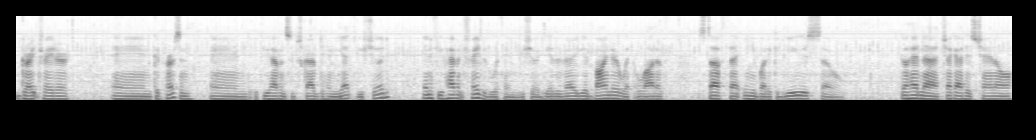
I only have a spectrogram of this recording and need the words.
a great trader and good person. And if you haven't subscribed to him yet, you should. And if you haven't traded with him, you should. He has a very good binder with a lot of stuff that anybody could use. So go ahead and uh, check out his channel,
